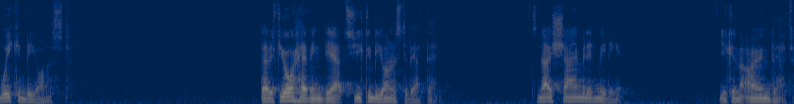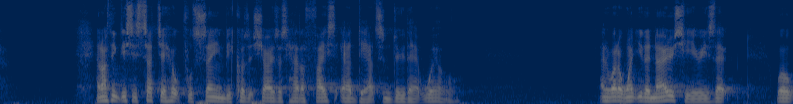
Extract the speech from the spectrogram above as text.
we can be honest. That if you're having doubts, you can be honest about that. There's no shame in admitting it. You can own that. And I think this is such a helpful scene because it shows us how to face our doubts and do that well. And what I want you to notice here is that, well,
